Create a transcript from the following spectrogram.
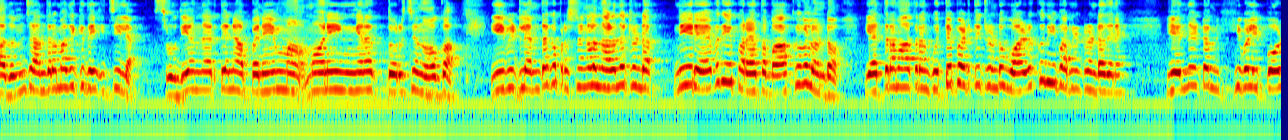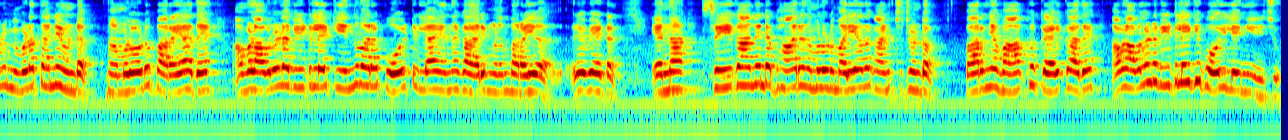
അതും ചന്ദ്രമതിക്ക് ദഹിച്ചില്ല. ശ്രുതി അന്നേരത്തേനും അപ്പനെയും മോനെയും ഇങ്ങനെ തുറച്ച് നോക്കാം. ഈ വീട്ടിൽ എന്തൊക്കെ പ്രശ്നങ്ങൾ നടന്നിട്ടുണ്ട്? നീ രേവതിയെ പറയാത്ത വാക്കുകളുണ്ടോ? എത്രമാത്രം കുറ്റപ്പെടുത്തിയിട്ടുണ്ട്? വഴക്ക് നീ പറഞ്ഞിട്ടുണ്ട് അതിനെ. എന്നിട്ടും ഇവൾ ഇപ്പോഴും ഇവിടെ തന്നെ ഉണ്ട്. നമ്മളോട് പറയാതെ അവൾ അവളുടെ വീട്ടിലേക്ക് ഇന്ന് വരെ പോയിട്ടില്ല എന്ന കാര്യങ്ങളും പറയുക രവിയേട്ടൻ. എന്നാൽ ശ്രീകാന്തിന്റെ ഭാര്യ നമ്മളോട് മര്യാദ കാണിച്ചിട്ടുണ്ടോ? പറഞ്ഞ വാക്ക് കേൾക്കാതെ അവൾ അവളുടെ വീട്ടിലേക്ക് പോയില്ലേ എന്ന് ചോദിച്ചു.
